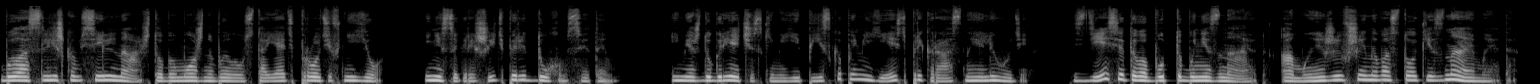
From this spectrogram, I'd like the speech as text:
была слишком сильна, чтобы можно было устоять против нее и не согрешить перед Духом Святым. И между греческими епископами есть прекрасные люди. Здесь этого будто бы не знают, а мы, жившие на Востоке, знаем это.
